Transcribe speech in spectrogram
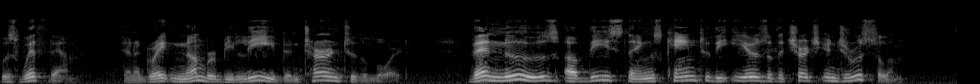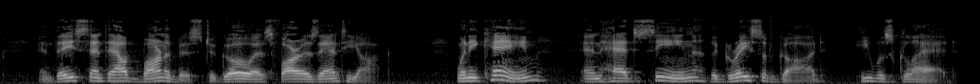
was with them, and a great number believed and turned to the Lord. Then news of these things came to the ears of the church in Jerusalem, and they sent out Barnabas to go as far as Antioch. When he came and had seen the grace of God, he was glad,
